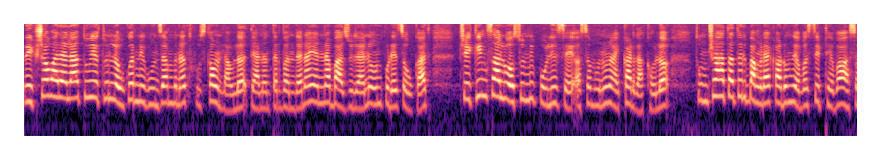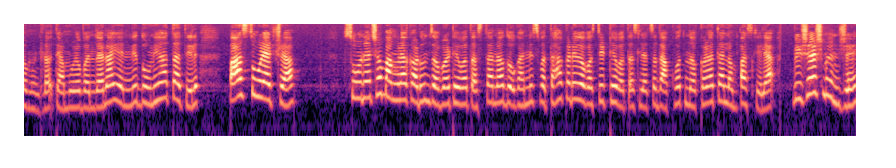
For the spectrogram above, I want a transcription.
रिक्षावाल्याला तू येथून लवकर निघून जा म्हणत हुसकावून लावलं. त्यानंतर वंदना यांना बाजूला नेऊन पुढे चौकात चेकिंग चालू असून मी पोलीस आहे असं म्हणून आयकार दाखवलं. तुमच्या हातातील बांगड्या काढून व्यवस्थित ठेवा असं म्हटलं. त्यामुळे वंदना यांनी दोन्ही हातातील पाच तोळ्याच्या सोन्याच्या बांगड्या काढून जवळ ठेवत असताना दोघांनी स्वतःकडे व्यवस्थित ठेवत असल्याचं दाखवत नकळत त्या लंपास केल्या विशेष म्हणजे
